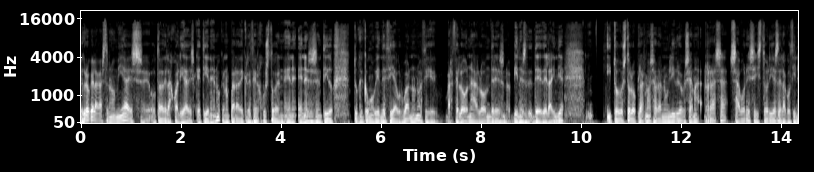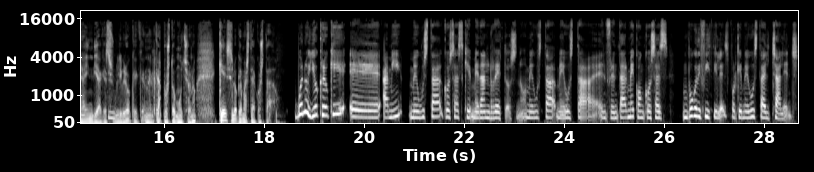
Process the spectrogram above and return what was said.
Yo creo que la gastronomía es eh, otra de las cualidades que tiene, ¿no? Que no para de crecer justo en, en, ese sentido. Tú que, como bien decía Urbano, ¿no? Hace Barcelona, Londres, vienes de, de la India y todo esto lo plasmas ahora en un libro que se llama Rasa, Sabores e Historias de la Cocina India, que es un mm. libro que, en el que has puesto mucho, ¿no? ¿Qué es lo que más te ha costado? Bueno, yo creo que eh, a mí me gusta cosas que me dan retos, ¿no? Me gusta, me gusta enfrentarme con cosas un poco difíciles porque me gusta el challenge.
